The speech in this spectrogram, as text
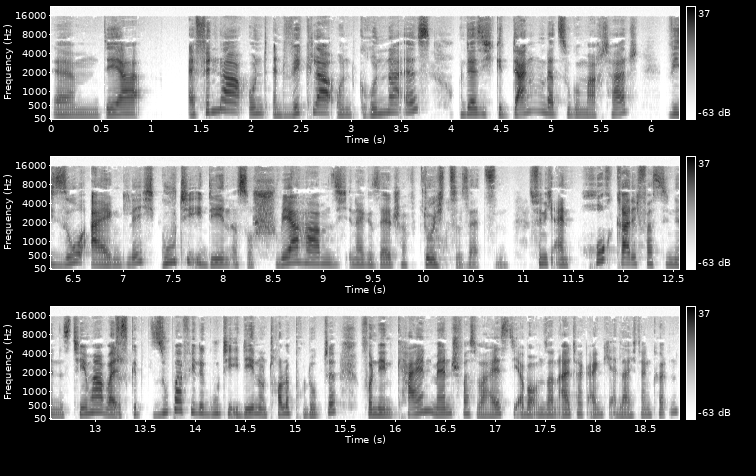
ähm, der Erfinder und Entwickler und Gründer ist und der sich Gedanken dazu gemacht hat, wieso eigentlich gute Ideen es so schwer haben, sich in der Gesellschaft durchzusetzen. Das finde ich ein hochgradig faszinierendes Thema, weil es gibt super viele gute Ideen und tolle Produkte, von denen kein Mensch was weiß, die aber unseren Alltag eigentlich erleichtern könnten.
